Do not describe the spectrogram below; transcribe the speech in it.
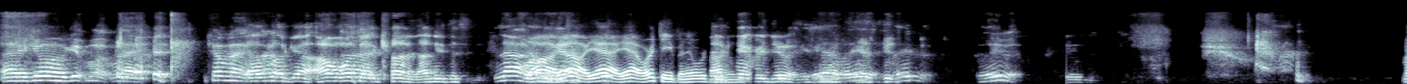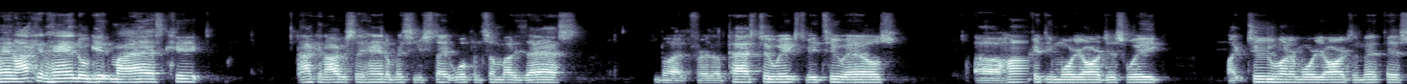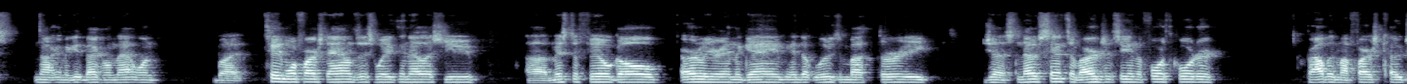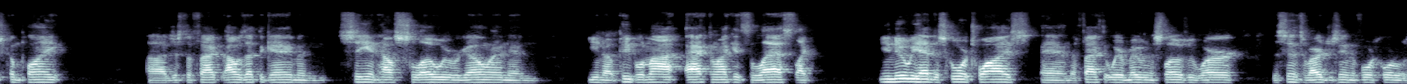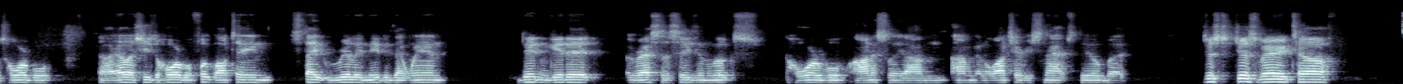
Hey, come on, get my back. Come back. Oh my god! I don't want that cut. I need this. No, Oh, Well, you yeah, yeah, yeah. We're keeping it. We're keeping it. I can't redo it. He's Yeah, leave it. Leave it. Leave it. Man, I can handle getting my ass kicked. I can obviously handle Mississippi State whooping somebody's ass. But for the past two weeks to be two L's, uh, 150 more yards this week, like 200 more yards in Memphis. Not going to get back on that one. But 10 more first downs this week than LSU. Uh, missed a field goal earlier in the game, end up losing by three. Just no sense of urgency in the fourth quarter. Probably my first coach complaint. Uh, just the fact I was at the game and seeing how slow we were going, and you know people not acting like it's the last. Like you knew we had to score twice, and the fact that we were moving as slow as we were, the sense of urgency in the fourth quarter was horrible. Uh, LSU's a horrible football team. State really needed that win, didn't get it. The rest of the season looks horrible. Honestly, I'm I'm to watch every snap still, but just just very tough.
